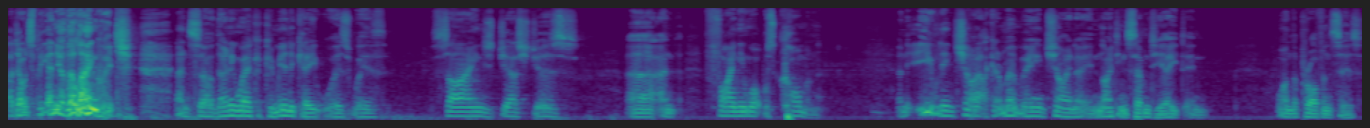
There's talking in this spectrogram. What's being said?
I don't speak any other language. And so the only way I could communicate was with signs, gestures, uh, and finding what was common. And even in China, I can remember being in China in 1978 in one of the provinces,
